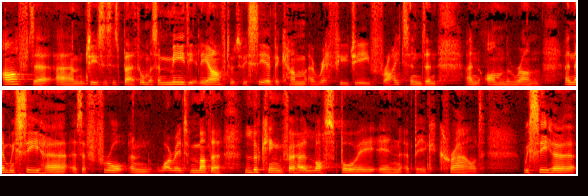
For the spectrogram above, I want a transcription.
after um, Jesus' birth, almost immediately afterwards, we see her become a refugee, frightened and, and on the run. And then we see her as a fraught and worried mother looking for her lost boy in a big crowd. We see her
